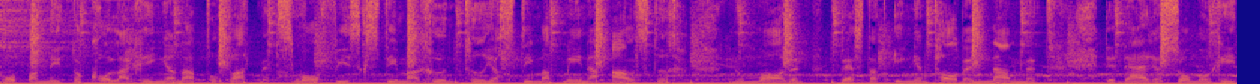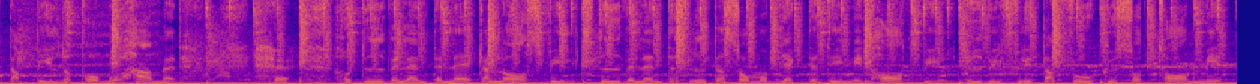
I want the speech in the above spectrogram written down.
Droppar nytt och kollar ringarna på vattnet Småfisk stimmar runt hur jag stimmat mina alster Nomaden, bäst att ingen tar det namnet Det där är som att rita bilder på Mohammed och du vill inte leka Lars Vilks, du vill inte sluta som objektet i min hatbild. Du vill flytta fokus och ta mitt,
